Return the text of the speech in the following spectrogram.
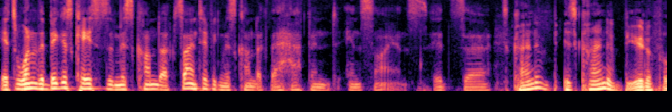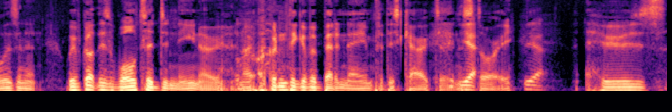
it's one of the biggest cases of misconduct, scientific misconduct that happened in science. It's uh, It's kind of it's kind of beautiful, isn't it? We've got this Walter DeNino, and I, I couldn't think of a better name for this character in the Yeah. story. yeah. who's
